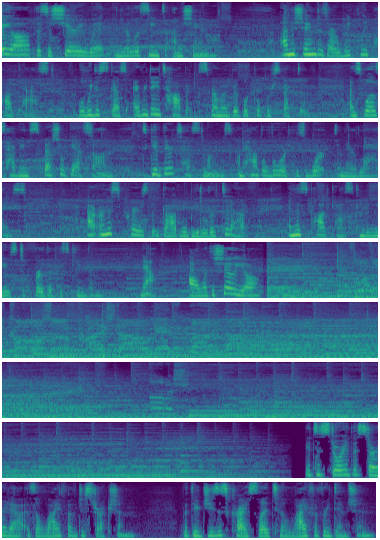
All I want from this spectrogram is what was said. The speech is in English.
Hey y'all, this is Sherry Witt, and you're listening to Unashamed. Unashamed is our weekly podcast where we discuss everyday topics from a biblical perspective, as well as having special guests on to give their testimonies on how the Lord has worked in their lives. Our earnest prayer is that God will be lifted up and this podcast can be used to further His kingdom. Now, on with the show, y'all. It's a story that started out as a life of destruction, but through Jesus Christ led to a life of redemption.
